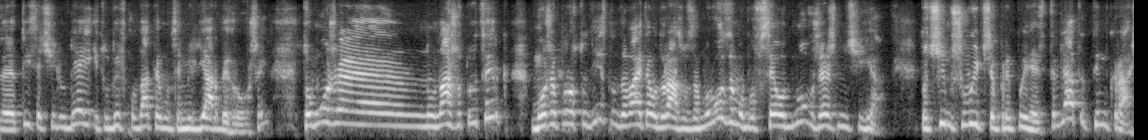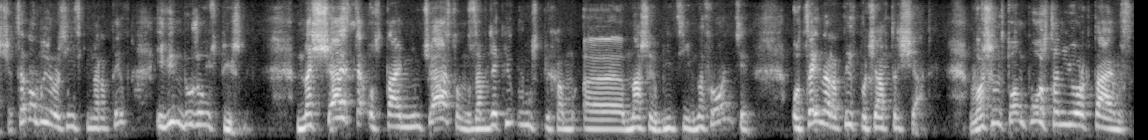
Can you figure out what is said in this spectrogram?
е, тисячі людей і туди вкладатимуться мільярди грошей, то може ну наш той цирк може просто дійсно давайте одразу заморозимо, бо все одно вже ж нічия. То чим швидше припинять стріляти, тим краще. Це новий російський наратив, і він дуже успішний. На щастя, останнім часом, завдяки успіхам е, наших бійців на фронті, оцей наратив почав тріщати. Вашингтон Пост та Нью-Йорк Таймс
